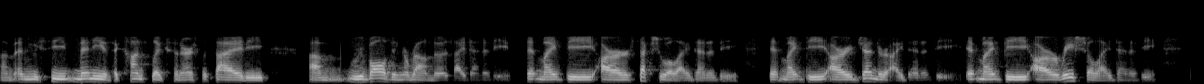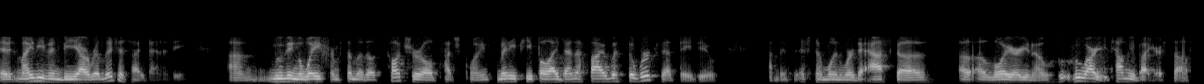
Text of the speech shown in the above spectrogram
Um, and we see many of the conflicts in our society um, revolving around those identities. It might be our sexual identity. It might be our gender identity. It might be our racial identity. It might even be our religious identity. Um, moving away from some of those cultural touch points, many people identify with the work that they do. Um, if, if, someone were to ask a, a, a lawyer, you know, who, who, are you? Tell me about yourself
